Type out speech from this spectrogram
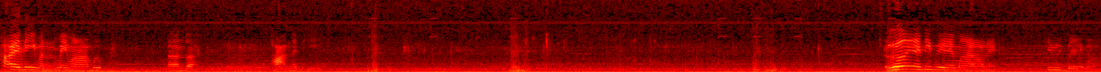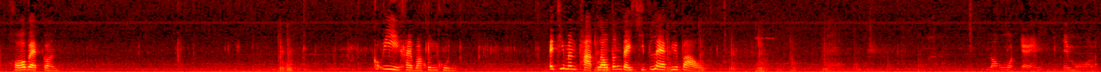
ถ้าไอ้นี่มันไม่มาปึ๊บอันนั้นจะ ผ่านนาทีเออไงที่เบย์มาเอาเนี่ยที่พี่เบย์มาขอแบตก่อน เก้าอี้ใครมาคุ้นๆไอ้ที่มันผลักเราตั้งแต่คลิปแรกหรือเปล่าล็อกหมดใจไอ้หมอละ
